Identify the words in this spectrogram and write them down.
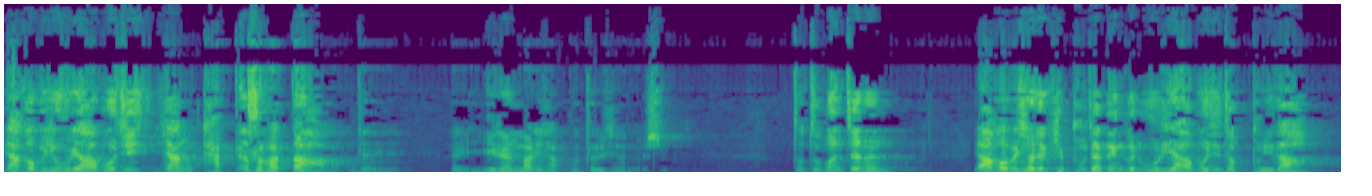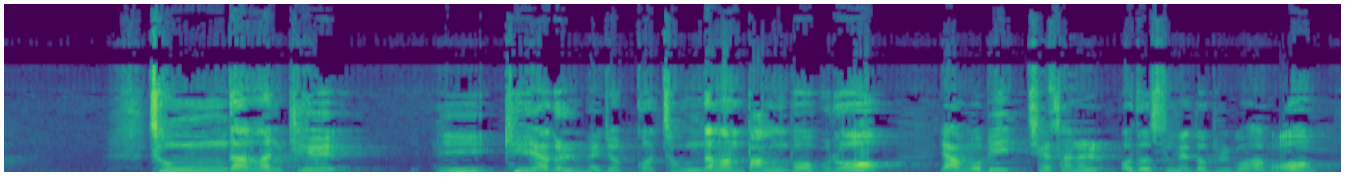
야곱이 우리 아버지 양 다 뺏어갔다. 이런 말이 자꾸 들리는 것입니다. 또 두 번째는 야곱이 저렇게 부자 된 건 우리 아버지 덕분이다. 정당한 계, 이 계약을 맺었고 정당한 방법으로 야곱이 재산을 얻었음에도 불구하고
